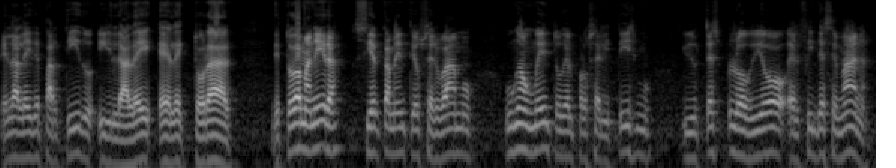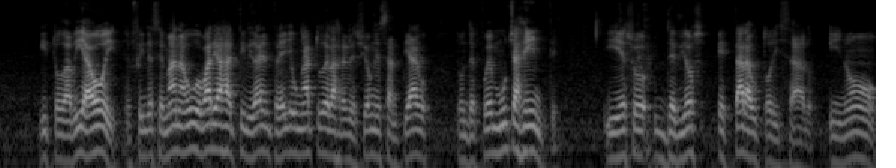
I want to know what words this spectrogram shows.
en la ley de partido y la ley electoral. De todas maneras, ciertamente observamos un aumento del proselitismo y usted lo vio el fin de semana y todavía hoy. El fin de semana hubo varias actividades, entre ellas un acto de la reelección en Santiago, donde fue mucha gente y eso debió estar autorizado y no,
